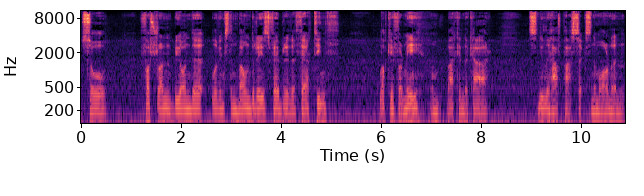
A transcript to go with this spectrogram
So, first run beyond the Livingston boundaries, February the 13th. Lucky for me, I'm back in the car. It's nearly half past six in the morning,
